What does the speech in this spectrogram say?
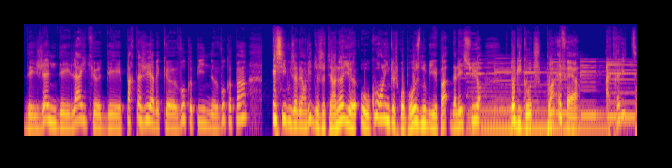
des j'aime, des likes, des partager avec euh, vos copines, vos copains. Et si vous avez envie de jeter un œil au cours en ligne que je propose, n'oubliez pas d'aller sur doggycoach.fr. À très vite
